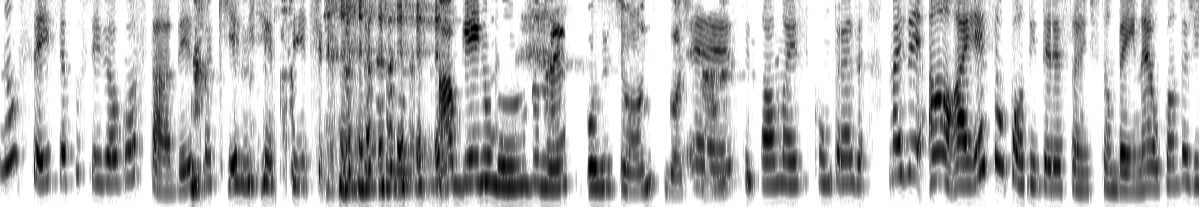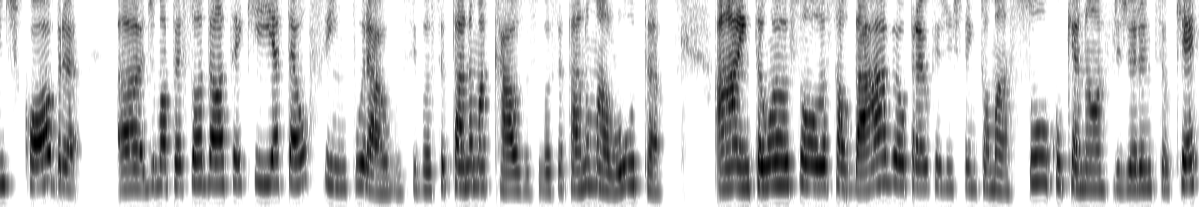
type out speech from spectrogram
Não sei se é possível gostar, deixo aqui a minha crítica. Alguém no mundo, né, se posicione, se gostar. É, se toma isso com prazer. Mas ah, esse é um ponto interessante também, né? O quanto a gente cobra uh, de uma pessoa dela ter que ir até o fim por algo. Se você está numa causa, se você está numa luta, ah, então eu sou saudável, para o que a gente tem que tomar suco, que é não refrigerante, não sei o quê.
